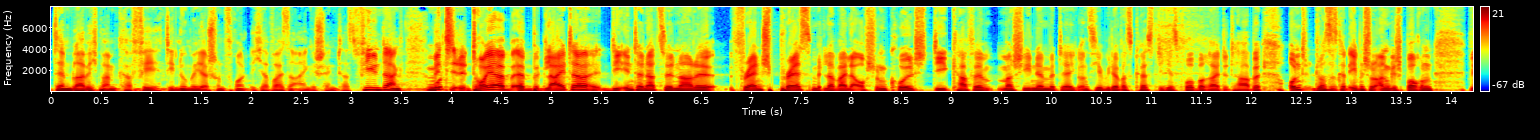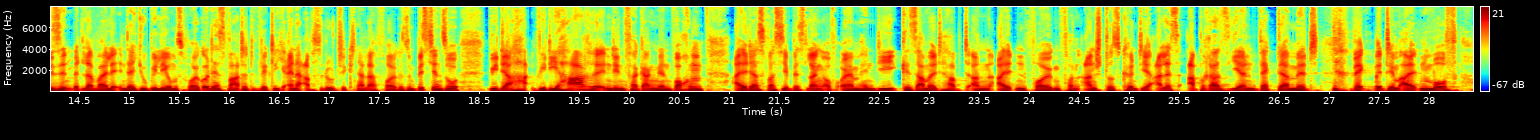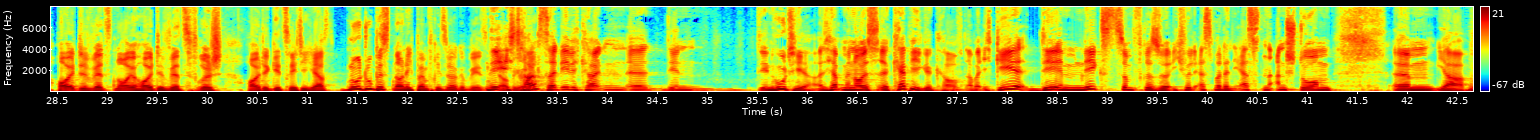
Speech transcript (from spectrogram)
Dann bleibe ich beim Kaffee, den du mir ja schon freundlicherweise eingeschenkt hast. Vielen Dank. Mit äh, treuer äh, Begleiter, die internationale French Press, mittlerweile auch schon Kult, die Kaffeemaschine, mit der ich uns hier wieder was Köstliches vorbereitet habe. Und du hast es gerade eben schon angesprochen, wir sind mittlerweile in der Jubiläumsfolge und es wartet wirklich eine absolute Knallerfolge. So ein bisschen so wie, der, wie die Haare in den vergangenen Wochen. All das, was ihr bislang auf eurem Handy gesammelt habt an alten Folgen von Anstoß, könnt ihr alles abrasieren. Weg damit, weg mit dem alten Muff. Heute wird's neu, heute wird's frisch, heute geht's richtig erst. Nur du bist noch nicht beim Friseur gewesen. Nee, ich ich trage oder? seit Ewigkeiten äh, den, den Hut hier. Also ich habe mir ein neues äh, Cappy gekauft, aber ich gehe demnächst zum Friseur. Ich will erstmal den ersten Ansturm, ähm, ja,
